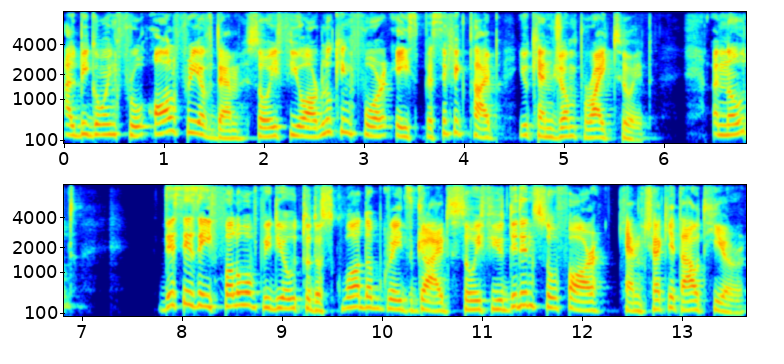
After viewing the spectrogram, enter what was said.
I'll be going through all three of them, so if you are looking for a specific type, you can jump right to it. A note, this is a follow-up video to the squad upgrades guide, so if you didn't so far, can check it out here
